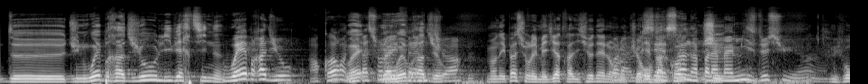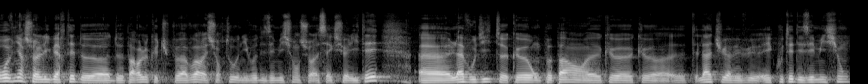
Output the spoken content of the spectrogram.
d'une web radio libertine. Web radio, encore, on n'est Ouais, pas sur la web FM, radio. tu vois. Mais on n'est pas sur les médias traditionnels en Voilà, le l'occurrence. Et par CSA n'a pas la main mise dessus. hein. Mais pour revenir sur la liberté de, de parole que tu peux avoir et surtout au niveau des émissions sur la sexualité, euh, là vous dites que on peut pas, en- que, que, euh, là tu avais vu, écouté des émissions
